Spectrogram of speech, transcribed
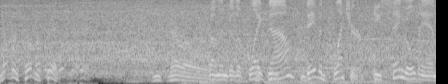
Number 36. Yusmeiro. Coming to the plate now, David Fletcher. He singled and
